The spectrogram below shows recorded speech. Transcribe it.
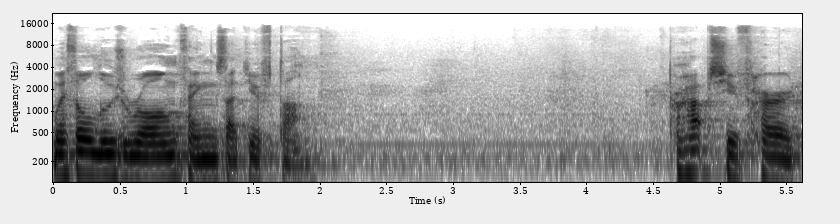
with all those wrong things that you've done. Perhaps you've heard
